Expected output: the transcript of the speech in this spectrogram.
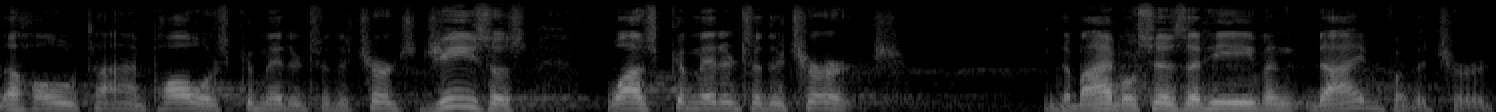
the whole time. Paul was committed to the church. Jesus was committed to the church. The Bible says that he even died for the church.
